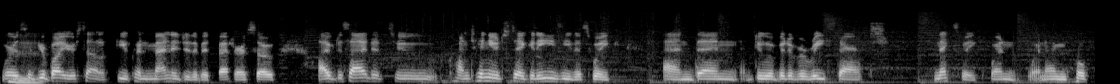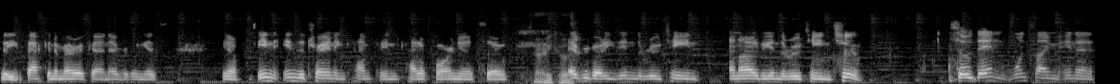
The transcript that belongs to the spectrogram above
Whereas mm. if you're by yourself, you can manage it a bit better. So I've decided to continue to take it easy this week and then do a bit of a restart next week when, when I'm hopefully back in America and everything is, you know, in, in the training camp in California. So everybody's in the routine and I'll be in the routine too. So then once I'm in a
